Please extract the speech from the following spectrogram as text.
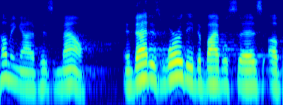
coming out of his mouth. And that is worthy, the Bible says, of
